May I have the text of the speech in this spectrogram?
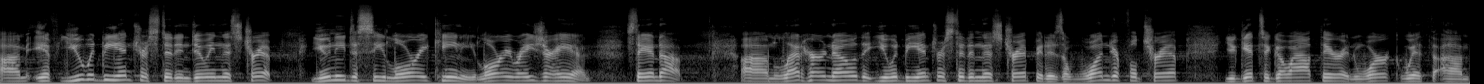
Um, if you would be interested in doing this trip, you need to see Lori Keeney. Lori, raise your hand. Stand up. Um, let her know that you would be interested in this trip. It is a wonderful trip. You get to go out there and work with um,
